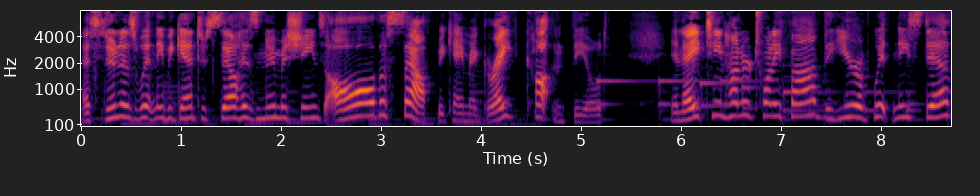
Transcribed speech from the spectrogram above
As soon as Whitney began to sell his new machines, all the South became a great cotton field. In 1825, the year of Whitney's death,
